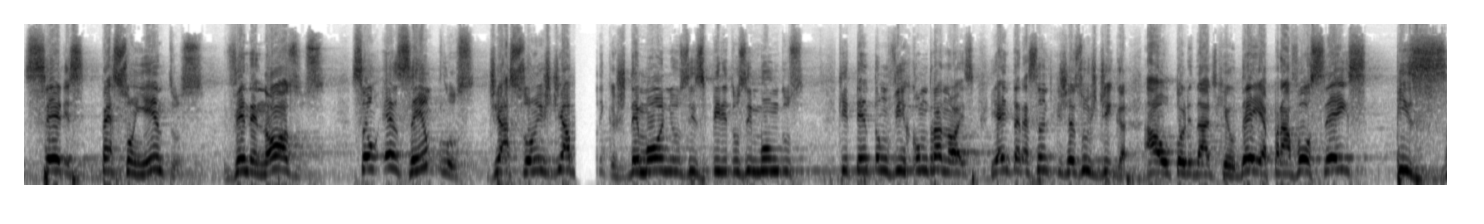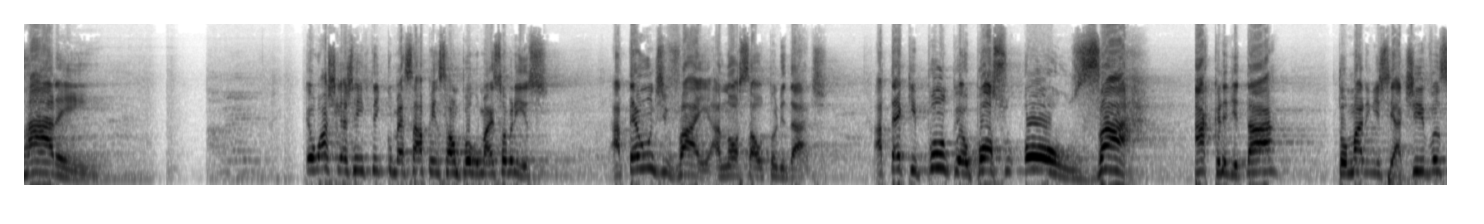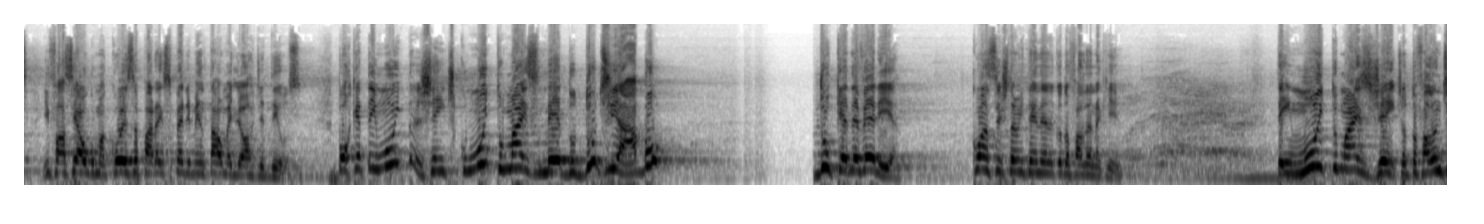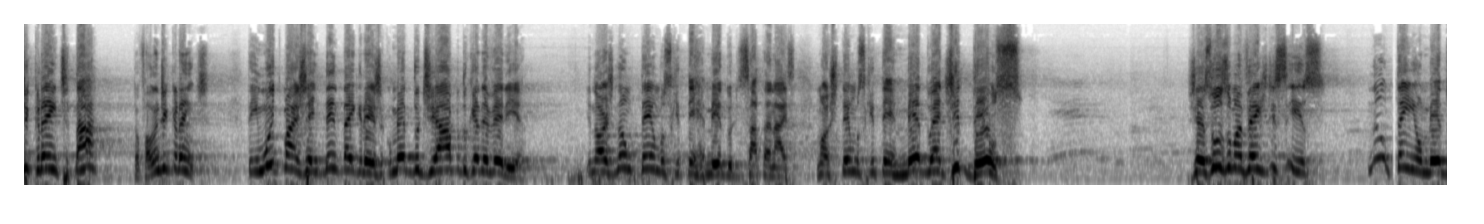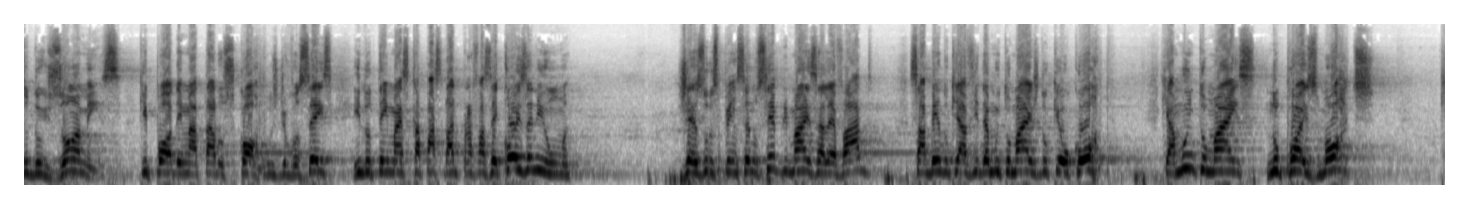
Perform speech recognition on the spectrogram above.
seres peçonhentos, venenosos, são exemplos de ações diabólicas, demônios espíritos imundos que tentam vir contra nós. E é interessante que Jesus diga: a autoridade que eu dei é para vocês pisarem. Eu acho que a gente tem que começar a pensar um pouco mais sobre isso. Até onde vai a nossa autoridade? Até que ponto eu posso ousar acreditar, tomar iniciativas e fazer alguma coisa para experimentar o melhor de Deus? Porque tem muita gente com muito mais medo do diabo do que deveria. Quantos estão entendendo o que eu estou falando aqui? Tem muito mais gente, eu estou falando de crente, tá? Estou falando de crente. Tem muito mais gente dentro da igreja com medo do diabo do que deveria. E nós não temos que ter medo de Satanás, nós temos que ter medo é de Deus. Jesus uma vez disse isso. Não tenham medo dos homens que podem matar os corpos de vocês e não tem mais capacidade para fazer coisa nenhuma. Jesus pensando sempre mais elevado, sabendo que a vida é muito mais do que o corpo, que há muito mais no pós-morte,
